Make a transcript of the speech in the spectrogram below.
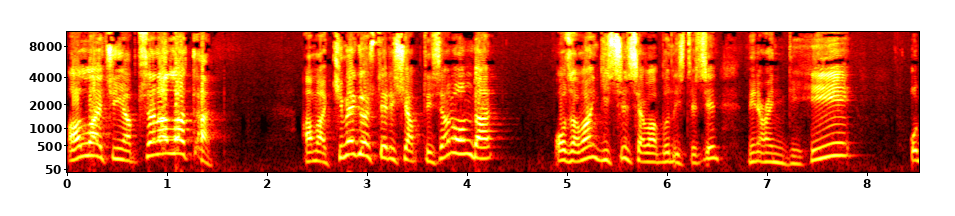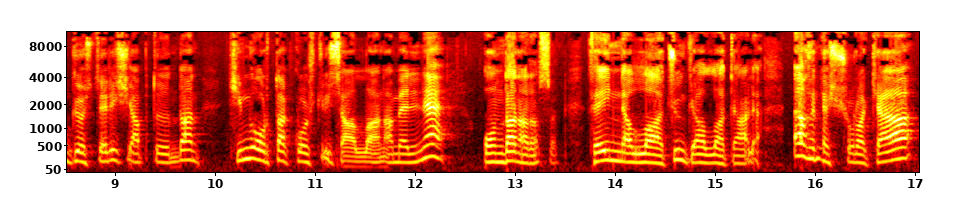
Allah için yaptıysan Allah'tan. Ama kime gösteriş yaptıysan ondan. O zaman gitsin sevabını istesin. Min indihi o gösteriş yaptığından kimi ortak koştuysa Allah'ın ameline ondan arasın. Fe innallah çünkü Allah Teala ehneş şuraka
